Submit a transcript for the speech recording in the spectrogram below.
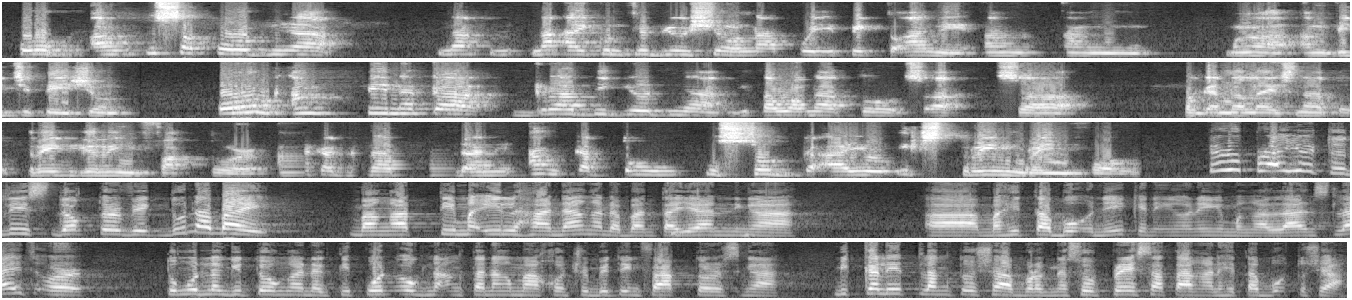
O ang usapod nga na, na ay contribution na po epekto ani ang ang mga ang vegetation. O ang pinaka grabe gyud nga gitawag nato sa sa pag-analyze nato triggering factor. Ang nakagrabe ni ang kadtong usog kaayo extreme rainfall. Pero prior to this, Dr. Vic, doon na ba'y mga timailhan na nga nabantayan nga ah, mahitabo ni kaniingon nga mga landslides? Or tungod lang gito nga nagtipon og na ang tanang mga contributing factors nga mikalit lang to siya murag na sorpresa ta nga nahitabo to siya.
